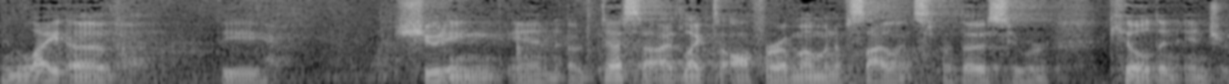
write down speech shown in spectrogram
In light of the shooting in Odessa, I'd like to offer a moment of silence for those who were killed and injured.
